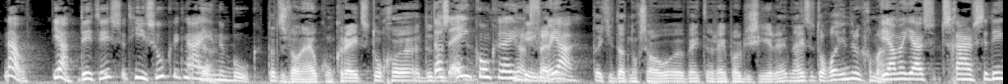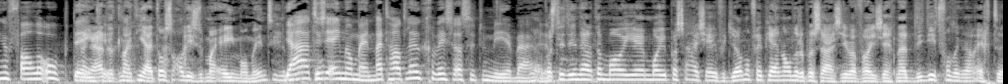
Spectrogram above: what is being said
nou, ja, dit is het. Hier zoek ik naar Ja. in een boek. Dat is wel een heel concreet, toch? eh, Dat is één concreet ja, ding. Maar ja, dat- je dat nog zo eh, weet te reproduceren, hè, dan heeft het toch wel indruk gemaakt. ja, maar juist het schaarste dingen vallen op, denk Nou ja, ik. dat maakt niet uit. Als, al is het maar één moment in de Ja, boek, het is toch? één moment. Maar het had leuk geweest als het er meer waren. Ja, was dit inderdaad een mooie, mooie passage, Evert-Jan? Of heb jij een andere passage waarvan je zegt... nou, dit, dit vond ik nou echt eh,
